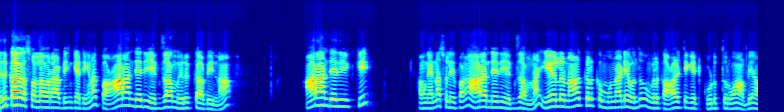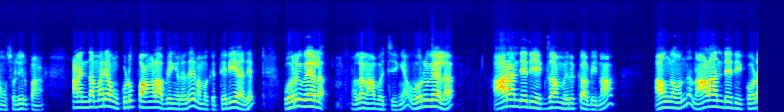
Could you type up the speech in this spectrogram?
எதுக்காக சொல்ல வரேன் அப்படின்னு கேட்டிங்கன்னா இப்போ ஆறாம் தேதி எக்ஸாம் இருக்குது அப்படின்னா, ஆறாம் தேதிக்கு அவங்க என்ன சொல்லியிருப்பாங்க, ஆறாம் தேதி எக்ஸாம்னா ஏழு நாட்களுக்கு முன்னாடியே வந்து உங்களுக்கு ஆல் டிக்கெட் குடுத்துருவோம் அப்படின்னு அவங்க சொல்லியிருப்பாங்க. ஆனால் இந்த மாதிரி அவங்க கொடுப்பாங்களா அப்படிங்கிறது நமக்கு தெரியாது. ஒருவேளை நல்லா ஞாபகம் வச்சுக்கிங்க ஒருவேளை ஆறாம் தேதி எக்ஸாம் இருக்குது அப்படின்னா, அவங்க வந்து நாலாம் தேதி கூட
